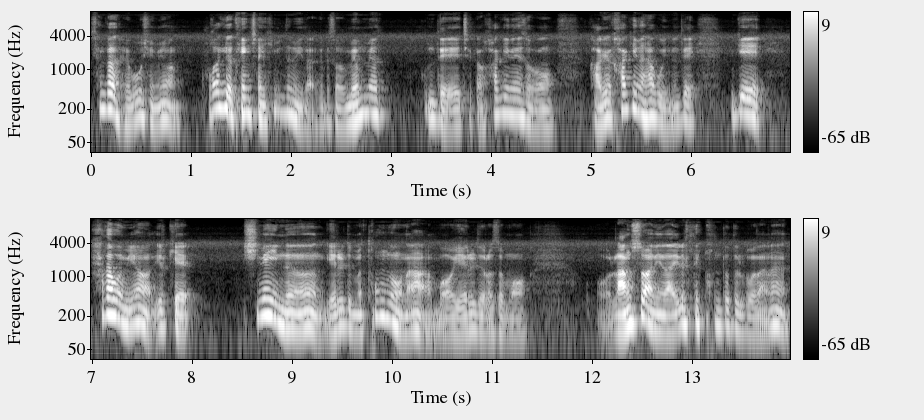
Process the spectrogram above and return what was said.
생각해 보시면 구하기가 굉장히 힘듭니다. 그래서 몇몇 군데 제가 확인해서 가격 확인을 하고 있는데 이게 하다 보면 이렇게 시내에 있는 예를 들면 통로나 뭐 예를 들어서 뭐 어, 랑수안이나 이런 데 콘도들보다는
